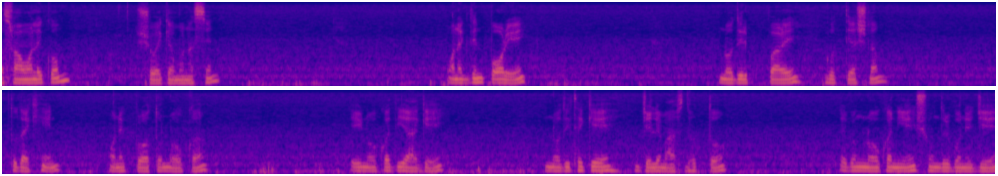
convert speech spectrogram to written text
আসসালামু আলাইকুম। সবাই কেমন আছেন? অনেকদিন পরে নদীর পাড়ে ঘুরতে আসলাম। তো দেখেন, অনেক পুরাতন নৌকা। এই নৌকা দিয়ে আগে নদী থেকে জেলে মাছ ধরতো এবং নৌকা নিয়ে সুন্দরবনে যেয়ে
